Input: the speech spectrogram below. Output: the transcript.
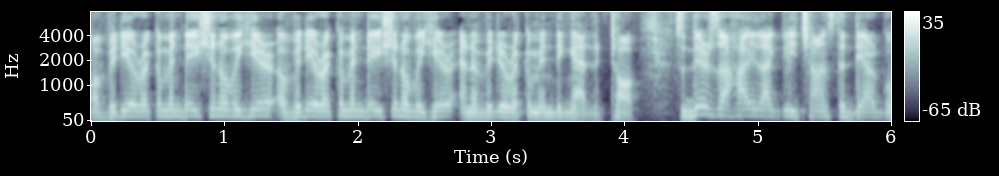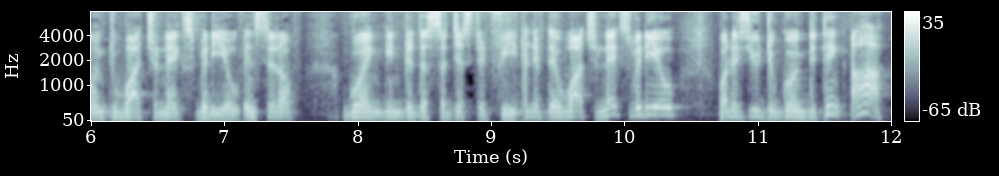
A video recommendation over here a video recommendation over here and a video recommending at the top. So there's a high likely chance that they are going to watch your next video instead of going into the suggested feed. And if they watch your next video what is youtube going to think? Ah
